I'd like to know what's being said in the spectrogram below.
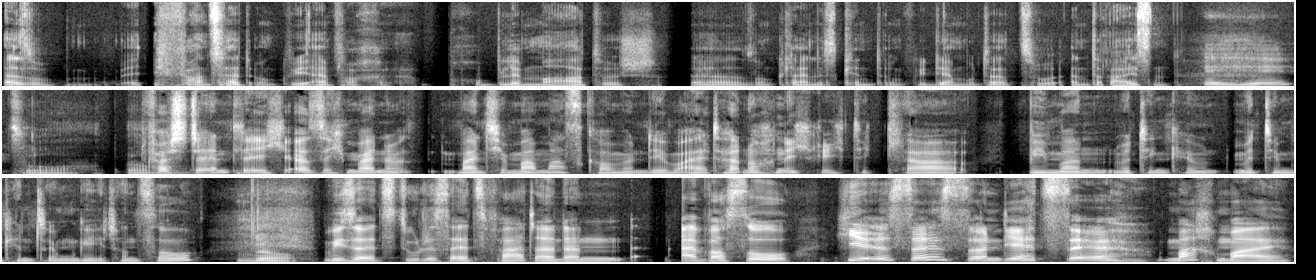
also ich fand es halt irgendwie einfach problematisch, äh, so ein kleines Kind irgendwie der Mutter zu entreißen. Mhm. So, ähm, Verständlich. Also ich meine, manche Mamas kommen in dem Alter noch nicht richtig klar, wie man mit, den kind, mit dem Kind umgeht und so. Ja, Wie sollst du das als Vater dann einfach so, hier ist es und jetzt äh, mach mal.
